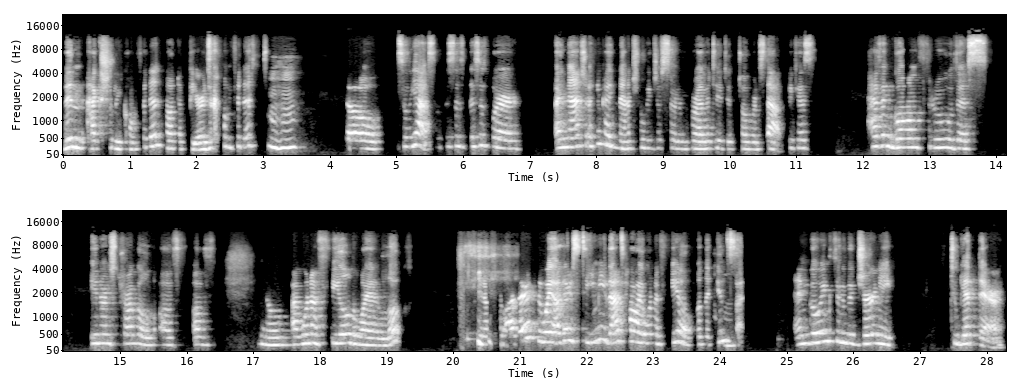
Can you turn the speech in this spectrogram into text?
been actually confident, not appeared confident. Mm-hmm. So so yeah, so this is this is where I naturally I think I naturally just sort of gravitated towards that because having gone through this inner struggle of of you know i want to feel the way i look you know others the way others see me that's how i want to feel on the mm-hmm. inside and going through the journey to get there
